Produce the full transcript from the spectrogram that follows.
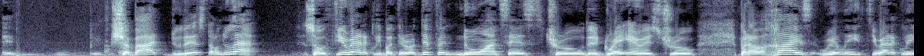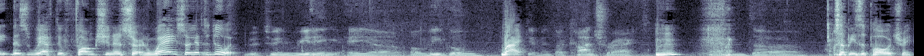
Shabbat, do this, don't do that. So theoretically, but there are different nuances. True, the gray area is true, but halacha is really theoretically. This we have to function in a certain way, so you have to do it. Between reading a, uh, a legal Right. document, a contract, Mhm. and uh, a piece of poetry.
